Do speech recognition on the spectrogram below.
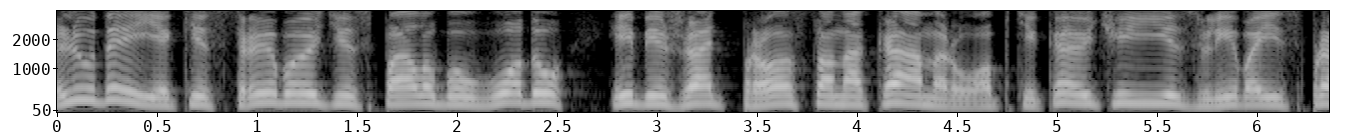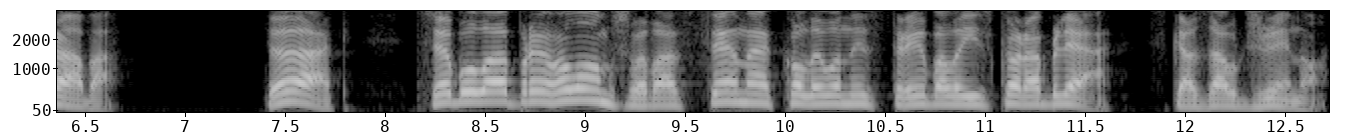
людей, які стрибають із палуби в воду і біжать просто на камеру, обтікаючи її зліва і справа. Так, це була приголомшлива сцена, коли вони стрибали із корабля, сказав Джино.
